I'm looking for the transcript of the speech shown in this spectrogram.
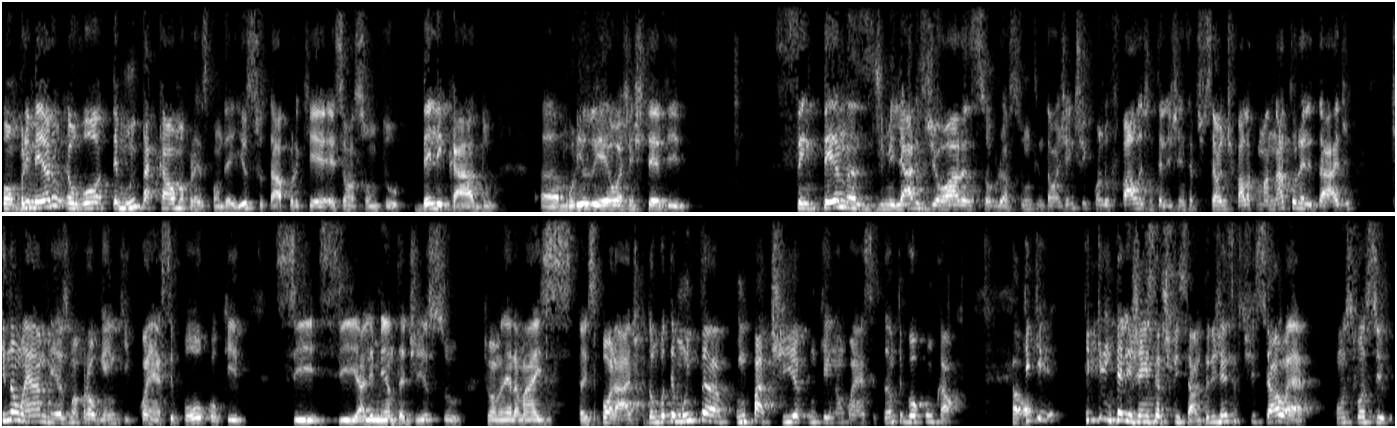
Bom, primeiro eu vou ter muita calma para responder isso, tá? Porque esse é um assunto delicado. Uh, Murilo e eu, a gente teve centenas de milhares de horas sobre o assunto, então a gente, quando fala de inteligência artificial, a gente fala com uma naturalidade que não é a mesma para alguém que conhece pouco ou que se, se alimenta disso de uma maneira mais esporádica. Então, vou ter muita empatia com quem não conhece tanto e vou com calma. Tá o que, que, que é inteligência artificial? Inteligência artificial é como se fosse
